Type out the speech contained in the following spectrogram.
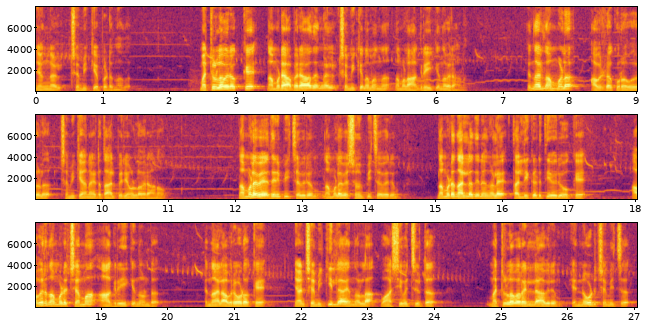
ഞങ്ങൾ ക്ഷമിക്കപ്പെടുന്നത്. മറ്റുള്ളവരൊക്കെ നമ്മുടെ അപരാധങ്ങൾ ക്ഷമിക്കണമെന്ന് നമ്മൾ ആഗ്രഹിക്കുന്നവരാണ്. എന്നാൽ നമ്മൾ അവരുടെ കുറവുകൾ ക്ഷമിക്കാനായിട്ട് താല്പര്യമുള്ളവരാണോ? നമ്മളെ വേദനിപ്പിച്ചവരും നമ്മളെ വിഷമിപ്പിച്ചവരും നമ്മുടെ നല്ല ദിനങ്ങളെ തല്ലിക്കെടുത്തിയവരുമൊക്കെ അവർ നമ്മുടെ ക്ഷമ ആഗ്രഹിക്കുന്നുണ്ട്. എന്നാൽ അവരോടൊക്കെ ഞാൻ ക്ഷമിക്കില്ല എന്നുള്ള വാശി വച്ചിട്ട് മറ്റുള്ളവർ എല്ലാവരും എന്നോട് ക്ഷമിച്ച്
